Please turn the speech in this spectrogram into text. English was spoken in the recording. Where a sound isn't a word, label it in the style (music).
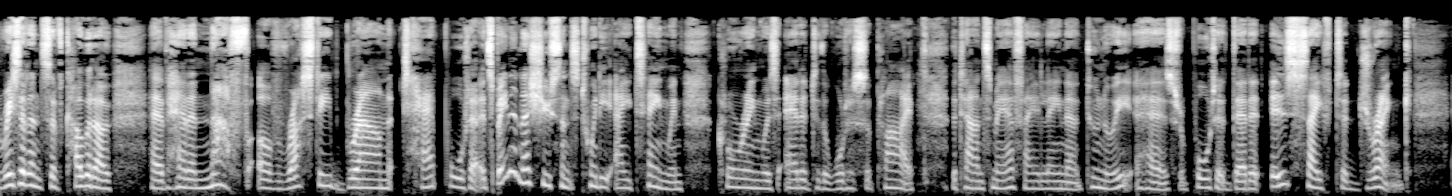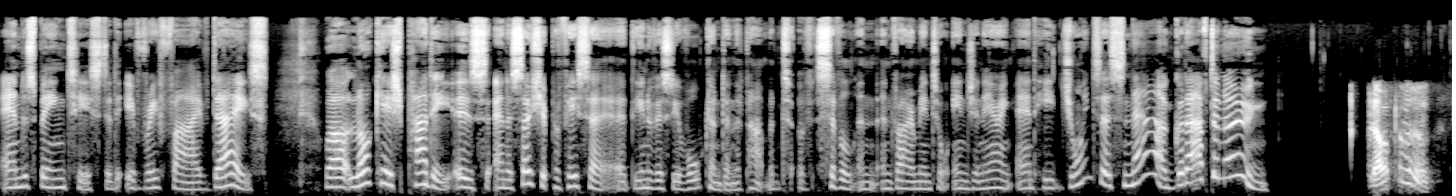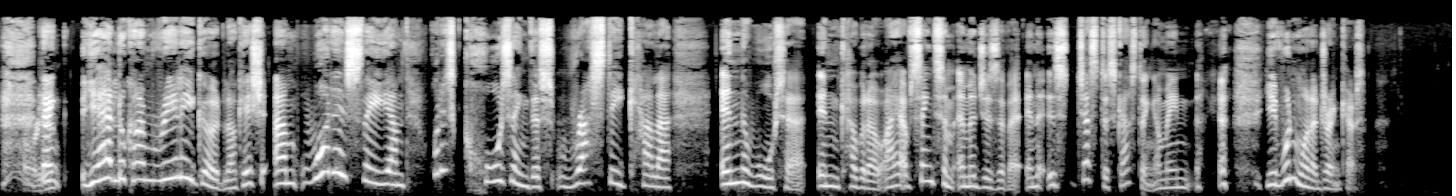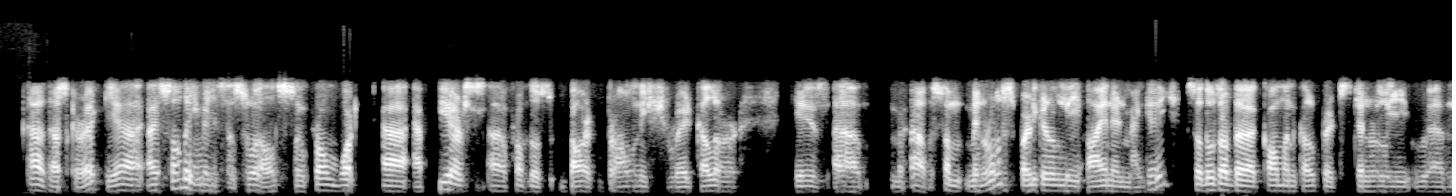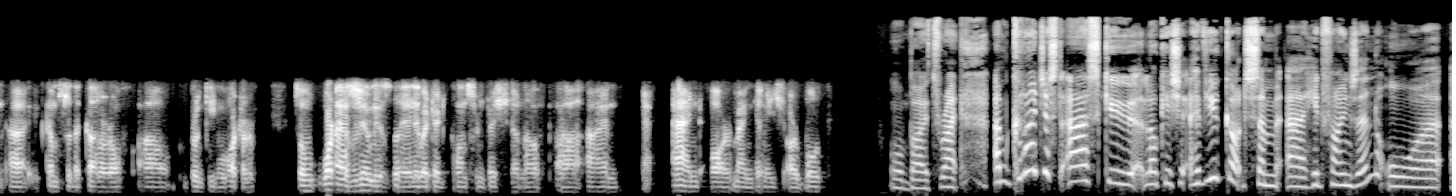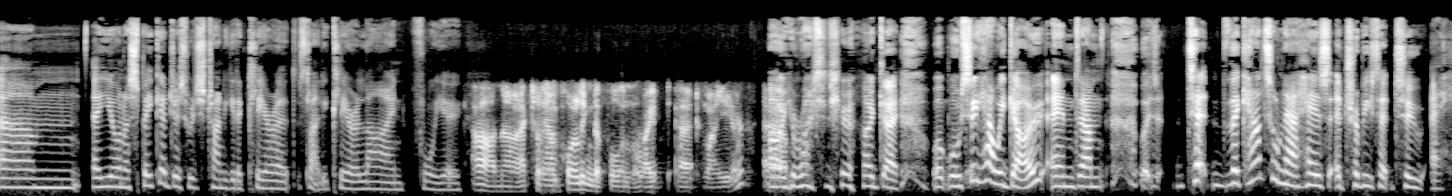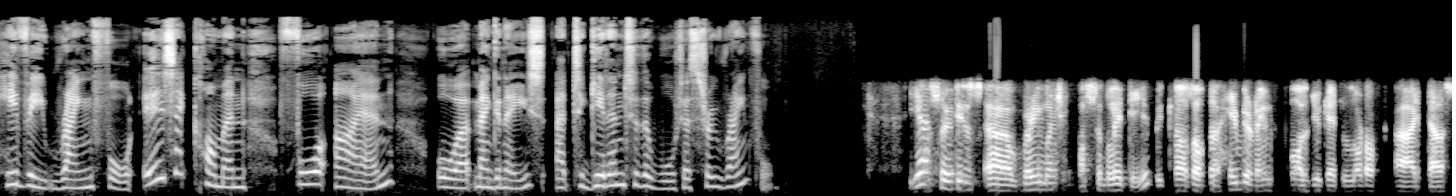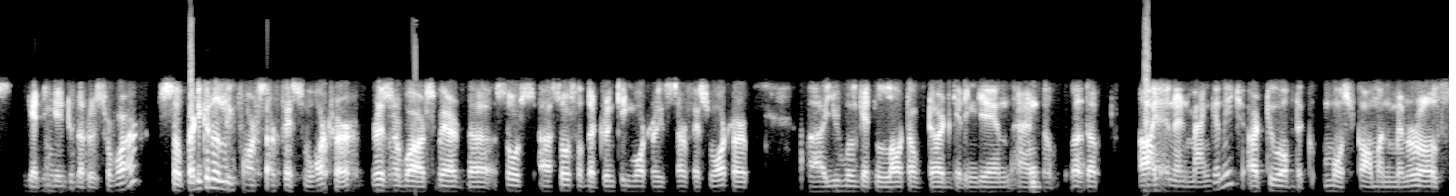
Residents of Kawerau have had enough of rusty brown tap water. It's been an issue since 2018 when chlorine was added to the water supply. The town's mayor, Faylene Tunui, has reported that it is safe to drink and is being tested every five days. Well, Lokesh Padhye is an associate professor at the University of Auckland in the Department of Civil and Environmental Engineering, and he joins us now. Good afternoon. Good afternoon. Thank, yeah, look, I'm really good, Lokesh. Um, what is the um, what is causing this rusty colour in the water in Kawerau? I have seen some images of it, and it is just disgusting. I mean, (laughs) you wouldn't want to drink it. Oh, that's correct. Yeah, I saw the images as well. So, from what uh, appears uh, from those dark brownish red color, is uh, uh, some minerals, particularly iron and manganese. So those are the common culprits generally when uh, it comes to the color of uh, drinking water. So what I assume is the elevated concentration of uh, iron and or manganese or both. Or both, right. Um, could I just ask you, Lokesh, have you got some uh, headphones in or um, are you on a speaker? Just we're just trying to get a clearer, slightly clearer line for you. Oh, no, actually, I'm holding the phone right uh, to my ear. oh, you're right. (laughs) okay. Well, we'll see how we go. And um, t- the council now has attributed to a heavy rainfall. Is it common for iron or manganese uh, to get into the water through rainfall? Yeah, so it is uh, very much a possibility because of the heavy rainfall, you get a lot of uh, dust getting into the reservoir. So particularly for surface water reservoirs where the source uh, source of the drinking water is surface water, uh, you will get a lot of dirt getting in, and the, uh, the iron and manganese are two of the most common minerals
